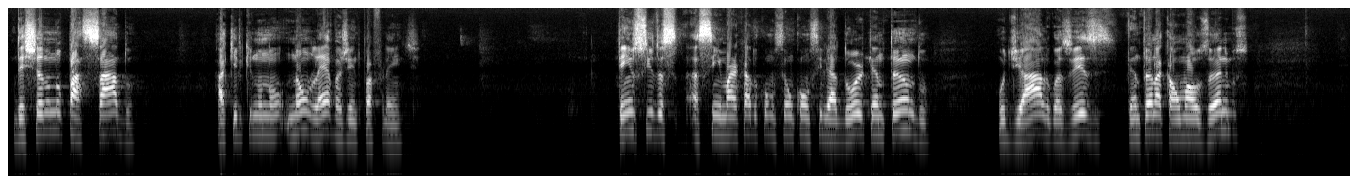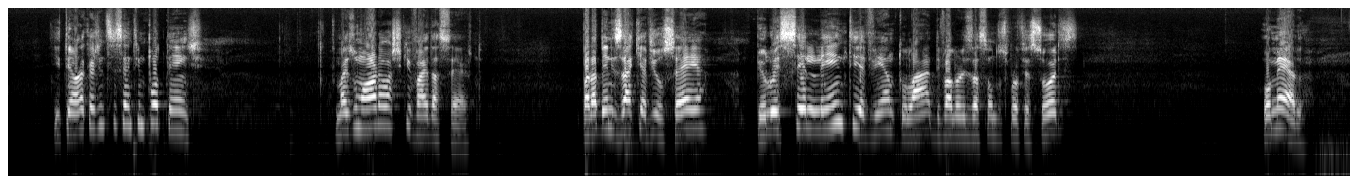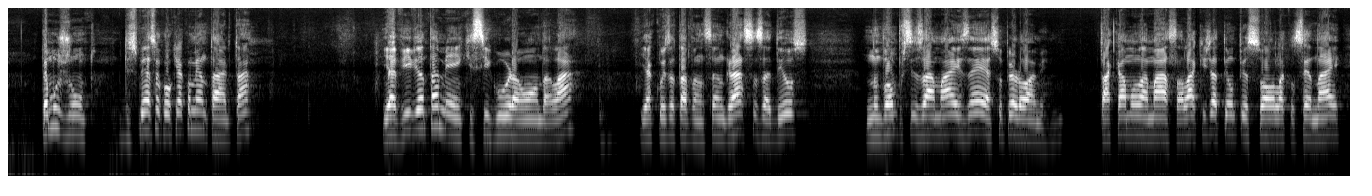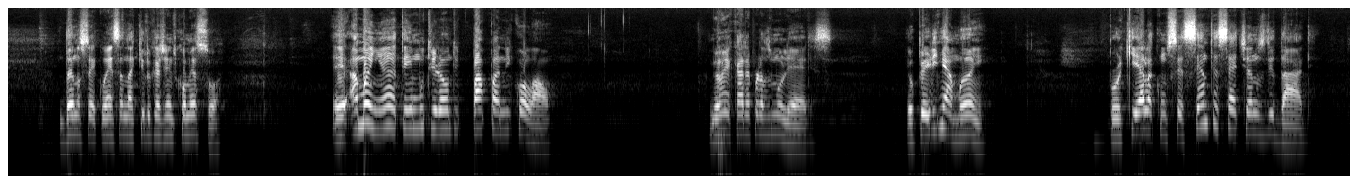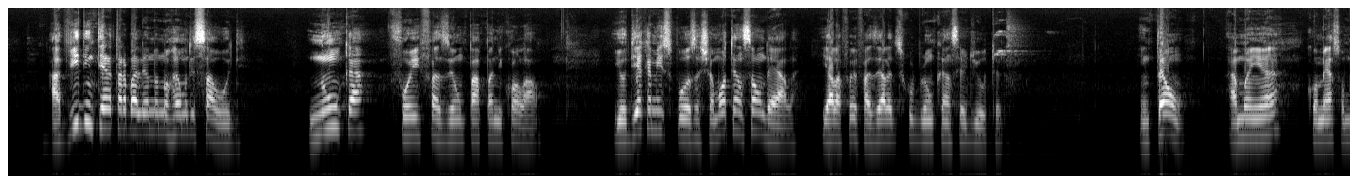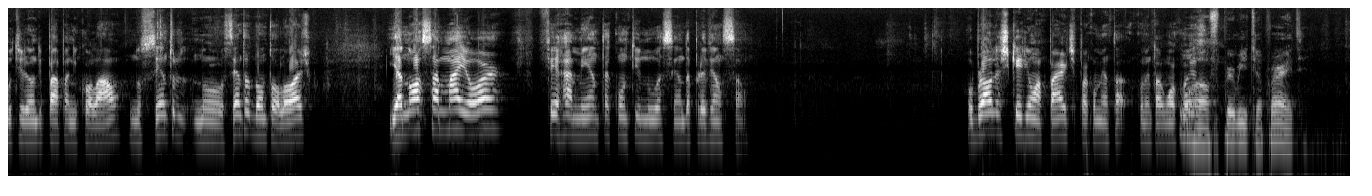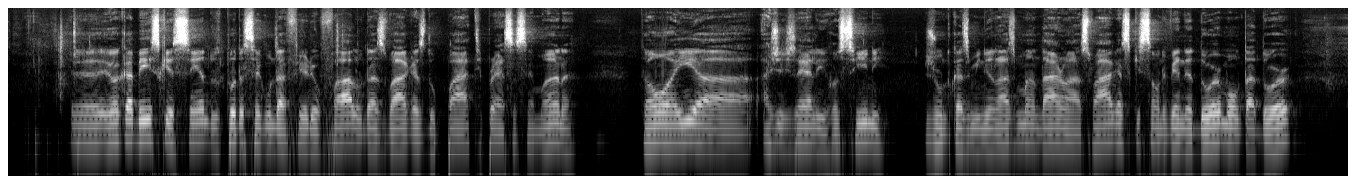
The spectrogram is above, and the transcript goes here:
deixando no passado aquilo que não, não, não leva a gente para frente. Tenho sido assim marcado como ser um conciliador, tentando o diálogo, às vezes tentando acalmar os ânimos. E tem hora que a gente se sente impotente. Mas uma hora eu acho que vai dar certo. Parabenizar aqui a Vilceia pelo excelente evento lá de valorização dos professores. Homero, tamo junto. Dispensa qualquer comentário, tá? E a Vivian também, que segura a onda lá. E a coisa está avançando, graças a Deus não vamos precisar mais, né, super-homem, mão na massa lá, que já tem um pessoal lá com o Senai dando sequência naquilo que a gente começou. É, amanhã tem mutirão de Papa Nicolau. Meu recado é para as mulheres. Eu perdi minha mãe, porque ela, com 67 anos de idade, a vida inteira trabalhando no ramo de saúde, nunca foi fazer um Papa Nicolau. E o dia que a minha esposa chamou a atenção dela e ela foi fazer, ela descobriu um câncer de útero. Então, amanhã começa o mutirão de Papa Nicolau no centro, no centro odontológico e a nossa maior ferramenta continua sendo a prevenção. O Braulio queria uma parte para comentar, comentar alguma coisa? O Ralf, permite a parte? É, eu acabei esquecendo, toda segunda-feira eu falo das vagas do PAT para essa semana. Então aí a, a Gisele Rossini, junto com as meninas, mandaram as vagas que são de vendedor, montador,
